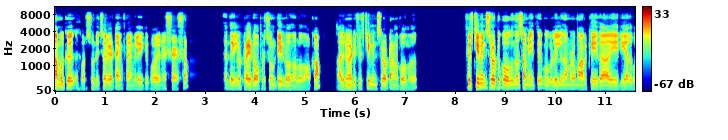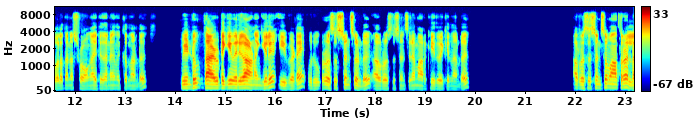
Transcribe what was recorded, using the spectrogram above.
നമുക്ക് കുറച്ചുകൂടി ചെറിയ ടൈം ഫ്രെയിമിലേക്ക് പോയതിനു ശേഷം എന്തെങ്കിലും ട്രേഡ് ഓപ്പർച്യൂണിറ്റി ഉണ്ടോ എന്നുള്ളത് നോക്കാം. അതിനുവേണ്ടി ഫിഫ്റ്റി മിനിറ്റ്സിലോട്ടാണ് പോകുന്നത്. ഫിഫ്റ്റി മിനിറ്റ്സിലോട്ട് പോകുന്ന സമയത്ത് മുകളിൽ നമ്മൾ മാർക്ക് ചെയ്ത ആ ഏരിയ അതുപോലെ തന്നെ സ്ട്രോങ് ആയിട്ട് തന്നെ നിൽക്കുന്നുണ്ട്. വീണ്ടും താഴോട്ടേക്ക് വരികയാണെങ്കിൽ ഇവിടെ ഒരു റെസിസ്റ്റൻസ് ഉണ്ട്. ആ റെസിസ്റ്റൻസിനെ മാർക്ക് ചെയ്ത് വെക്കുന്നുണ്ട്. റെസിസ്റ്റൻസ് മാത്രമല്ല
